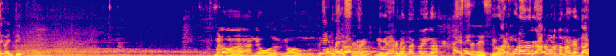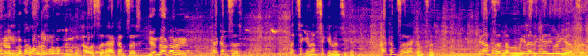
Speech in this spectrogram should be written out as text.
ಸೆವೆಂಟಿ ಮೇಡಮ್ ನೀವು ನೀವು ವೇಟ್ ಮಾಡಿ ಸರ್. ನೀವು ಯಾರು. ಗೊತ್ತಾಗ್ತದೆ ಹಿಂಗ? ಆಯ್ತು ಸರ್ ಆಯ್ತು ನೀವು ಆಡ್ ಯಾರು ನೋಡ್ತಾನೆ ಹಂಗೆ ಕೊಡ್ಬೇಕು ನಿಮ್ದು. ಹೌದು ಸರ್ ಹಾಕಂ ಸರ್. ಎಂದ ಹಾಕ್ತ್ರಿ? ಹಾಕಂ ಸರ್. ಒಂದು ಸೆಕೆಂಡ್ ಒಂದು ಸೆಕೆಂಡ್ ಒಂದು ಸೆಕೆಂಡ್ ಹಾಕಮ್ ಸರ್ ಹಾಕಂ ಸರ್. ಹೇಳಮ್ ಸರ್ ನಮ್ಮ ಮೇಲಧಿಕಾರಿಗಳಿಗೆ ಹೇಳಮ್ ಸರ್.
